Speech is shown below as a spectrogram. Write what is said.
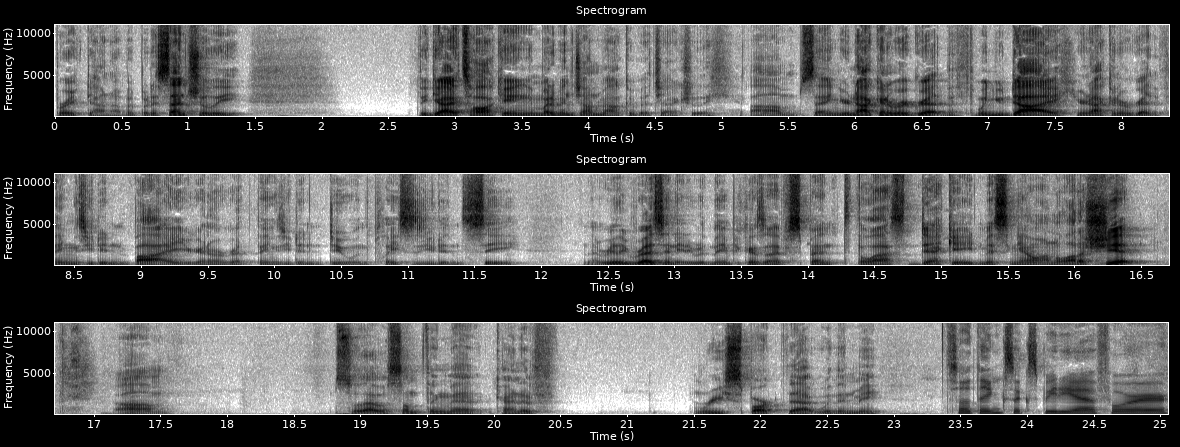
breakdown of it, but essentially, the guy talking it might have been John Malkovich actually, um, saying you're not going to regret the when you die, you're not going to regret the things you didn't buy. You're going to regret the things you didn't do and the places you didn't see. That really resonated with me because I've spent the last decade missing out on a lot of shit. Um, so that was something that kind of re-sparked that within me. So thanks Expedia for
